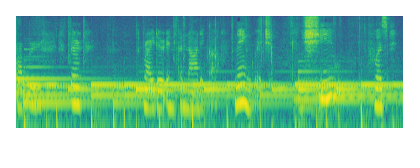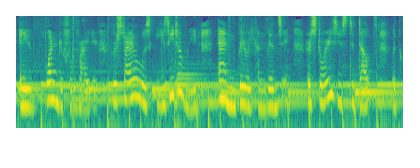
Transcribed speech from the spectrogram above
popular writer in Karnataka language. She was a wonderful writer. Her style was easy to read and very convincing. Her stories used to deal with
